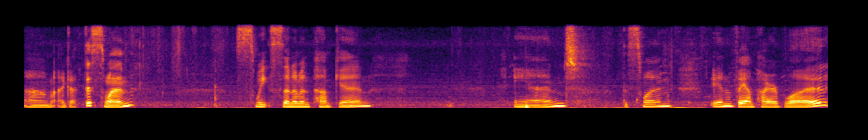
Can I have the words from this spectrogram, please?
Um, I got this one, Sweet Cinnamon Pumpkin, and this one in Vampire Blood.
